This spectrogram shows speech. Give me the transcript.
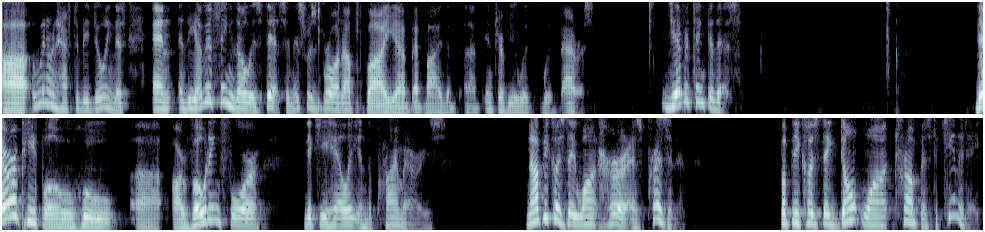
Uh, we don't have to be doing this. And, and, the other thing, though, is this, and this was brought up by uh, by the uh, interview with with Baris. Do you ever think of this? There are people who uh, are voting for Nikki Haley in the primaries, not because they want her as president, but because they don't want Trump as the candidate.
